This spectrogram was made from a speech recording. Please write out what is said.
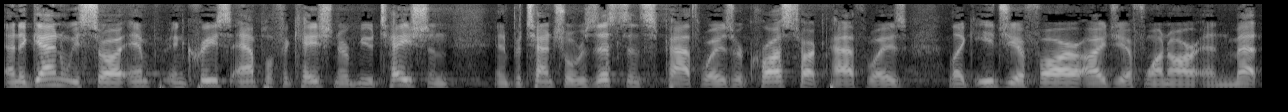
And again, we saw imp- increased amplification or mutation in potential resistance pathways or crosstalk pathways like EGFR, IGF1R, and MET,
